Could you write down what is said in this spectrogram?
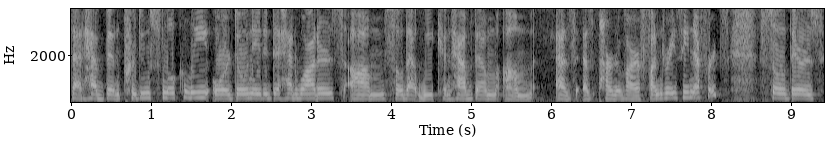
that have been produced locally or donated to Headwaters um, so that we can have them um, as, as part of our fundraising efforts. So there's,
